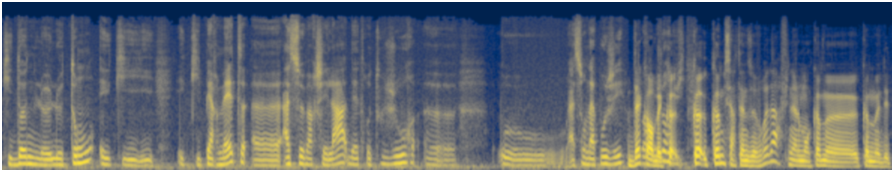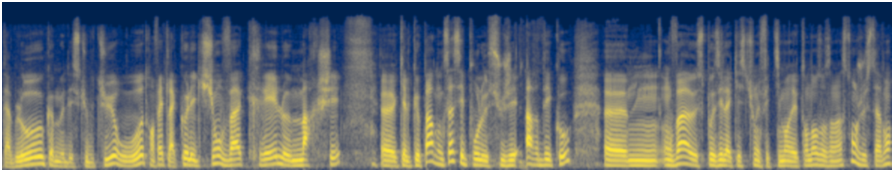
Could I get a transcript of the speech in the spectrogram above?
qui donnent le, ton et qui, et qui permettent à ce marché-là d'être toujours à son apogée. D'accord, comme certaines œuvres d'art finalement, comme, euh, comme des tableaux, comme des sculptures ou autres, en fait la collection va créer le marché euh, quelque part. Donc ça c'est pour le sujet art déco. Euh, on va se poser la question effectivement des tendances dans un instant. Juste avant,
